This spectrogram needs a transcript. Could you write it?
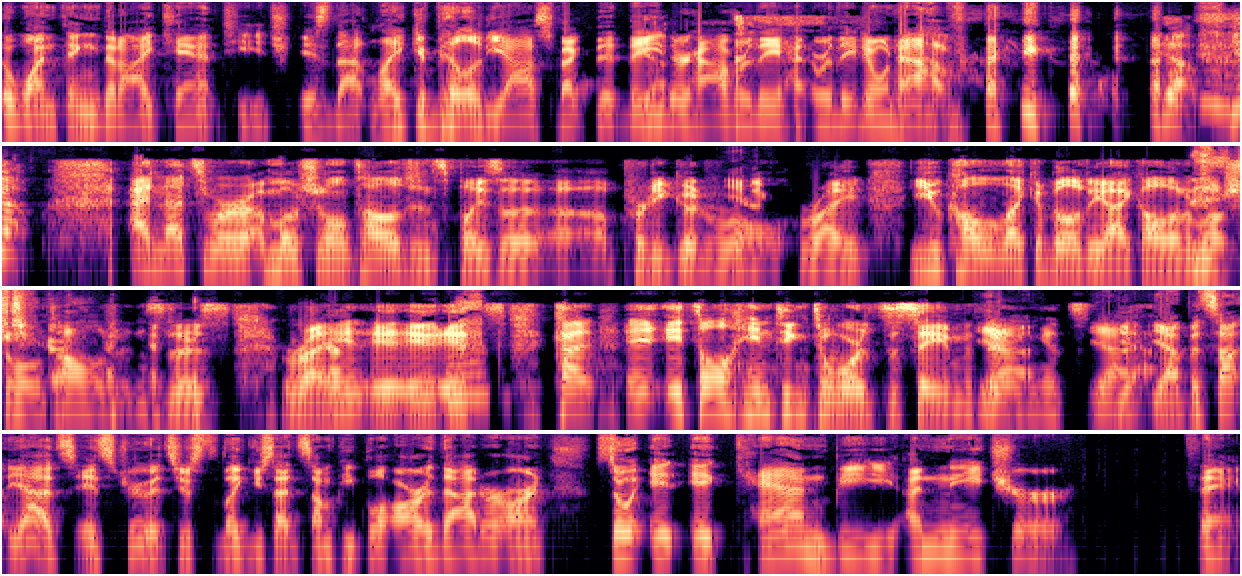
the one thing that I can't teach is that likability aspect that they yeah. either have or they ha- or they don't have, right? yeah, yeah, and that's where emotional intelligence plays a, a pretty good role, yeah. right? You call it likability, I call it emotional intelligence. There's right, yeah. it, it's kind, of, it, it's all hinting towards the same thing. Yeah. It's yeah, yeah, but some, yeah, it's it's true. It's just like you said, some people are that or aren't. So it it can be a nature thing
